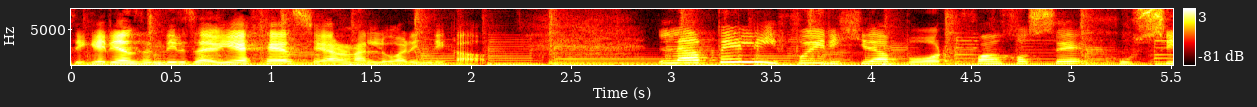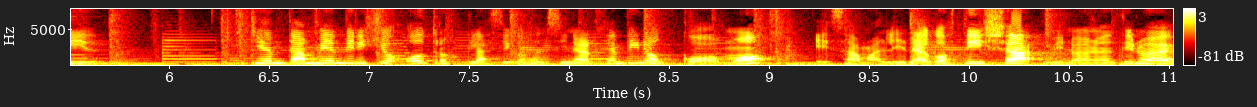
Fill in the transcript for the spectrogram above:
Si querían sentirse viejes, llegaron al lugar indicado. La peli fue dirigida por Juan José Jusid quien también dirigió otros clásicos del cine argentino, como Esa maldita costilla, 1999,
